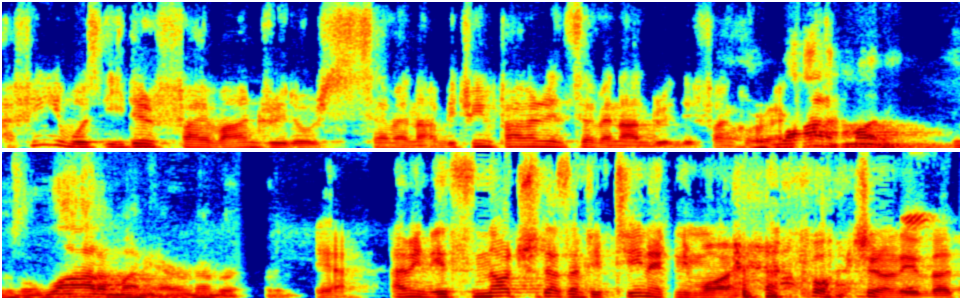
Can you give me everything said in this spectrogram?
I think it was either 500 or 700, between 500 and 700, if I'm correct. A lot of money. There was a lot of money. I remember. Yeah, I mean it's not 2015 anymore, unfortunately, but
